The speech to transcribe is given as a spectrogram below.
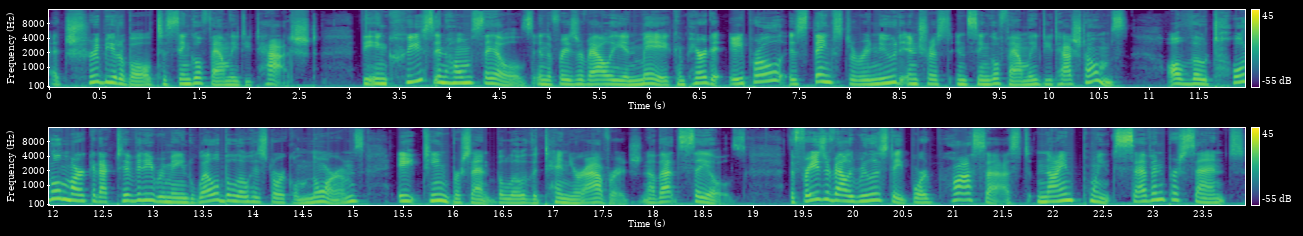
attributable to single family detached. The increase in home sales in the Fraser Valley in May compared to April is thanks to renewed interest in single family detached homes. Although total market activity remained well below historical norms, 18% below the 10 year average. Now that's sales. The Fraser Valley Real Estate Board processed 9.7%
